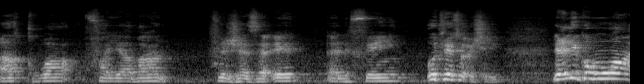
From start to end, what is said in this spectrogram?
أقوى فيضان في الجزائر 2023 اللي عليكم هو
